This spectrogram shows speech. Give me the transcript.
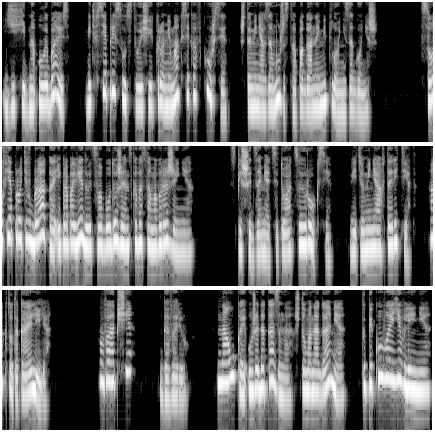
Ехидно улыбаюсь, ведь все присутствующие, кроме Максика, в курсе, что меня в замужество поганой метлой не загонишь. Софья против брака и проповедует свободу женского самовыражения. Спешит замять ситуацию Рокси, ведь у меня авторитет. А кто такая Лиля? Вообще, говорю, наукой уже доказано, что моногамия — тупиковое явление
